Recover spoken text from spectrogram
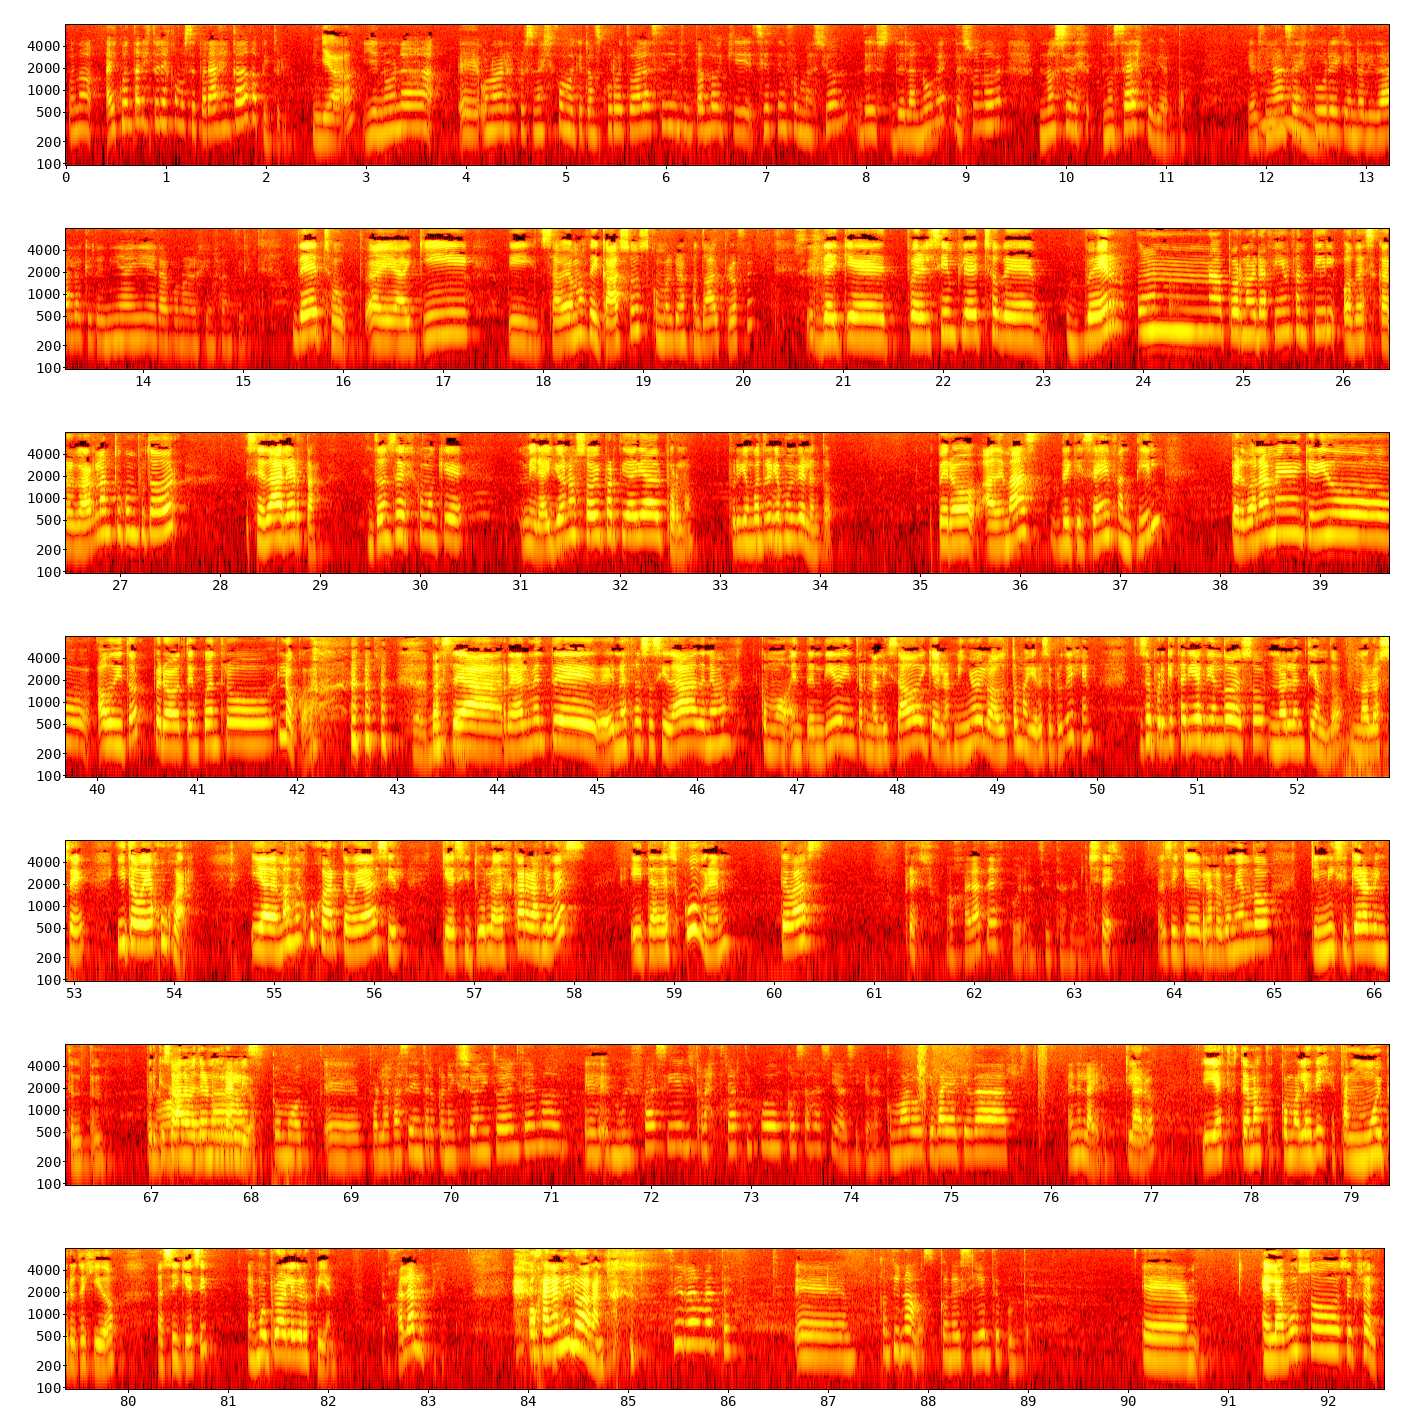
Bueno, ahí cuentan historias como separadas en cada capítulo. Ya. Y en una, eh, uno de los personajes como que transcurre toda la serie intentando que cierta información de, de la nube, de su nube, no, se des- no sea descubierta. Y al final Mm. se descubre que en realidad lo que tenía ahí era pornografía infantil. De hecho, eh, aquí y sabemos de casos, como el que nos contaba el profe, Sí. de que por el simple hecho de ver una pornografía infantil o descargarla en tu computador, se da alerta. Entonces, como que, mira, yo no soy partidaria del porno, porque encuentro que es muy violento. Pero además de que sea infantil, perdóname, querido auditor, pero te encuentro loco. o sea, realmente en nuestra sociedad tenemos como entendido e internalizado de que los niños y los adultos mayores se protegen. Entonces, ¿por qué estarías viendo eso? No lo entiendo, no lo sé, y te voy a juzgar. Y además de juzgar, te voy a decir que si tú lo descargas, lo ves, y te descubren, te vas preso. Ojalá te descubran si estás viendo. Sí. Así que les recomiendo que ni siquiera lo intenten, porque No, se van a meter en un gran lío. además, Como eh, por la fase de interconexión y todo el tema, eh, es muy fácil rastrear tipo de cosas así, así que no es como algo que vaya a quedar en el aire. Claro. Y estos temas, como les dije, están muy protegidos. Así que sí, es muy probable que los pillen. Ojalá los pillen. Ojalá ni lo hagan. Sí, realmente. Eh, continuamos con el siguiente punto. Eh, el abuso sexual.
